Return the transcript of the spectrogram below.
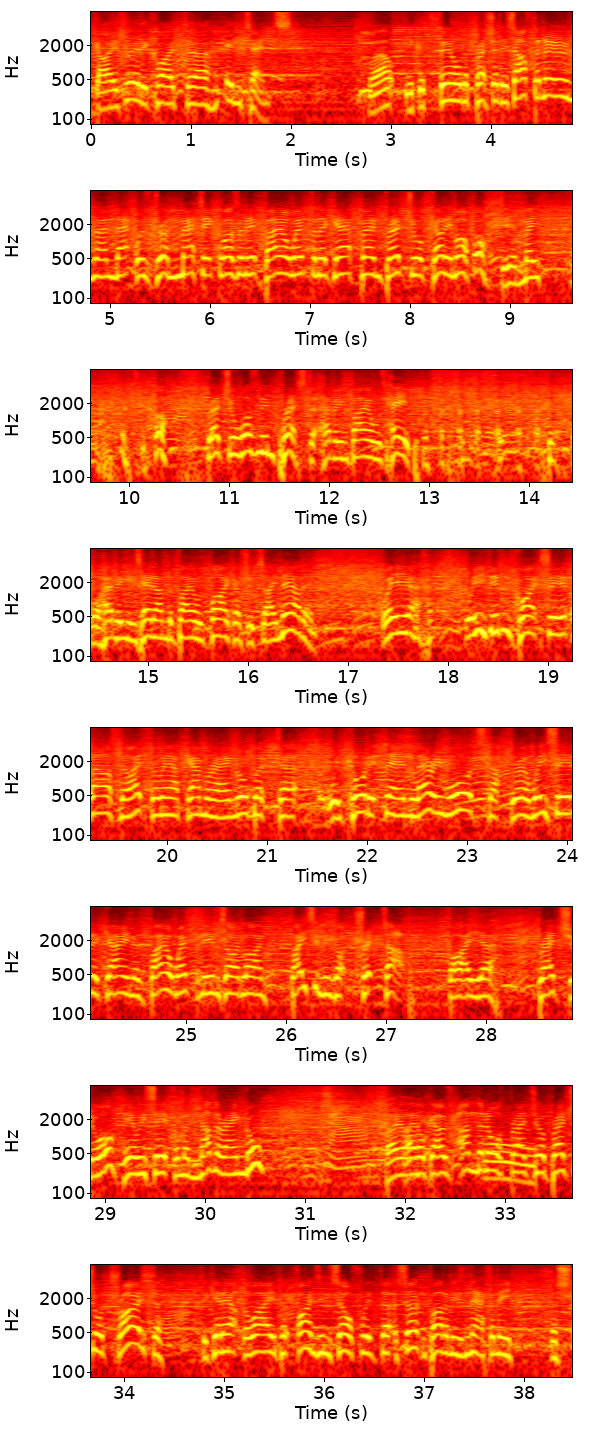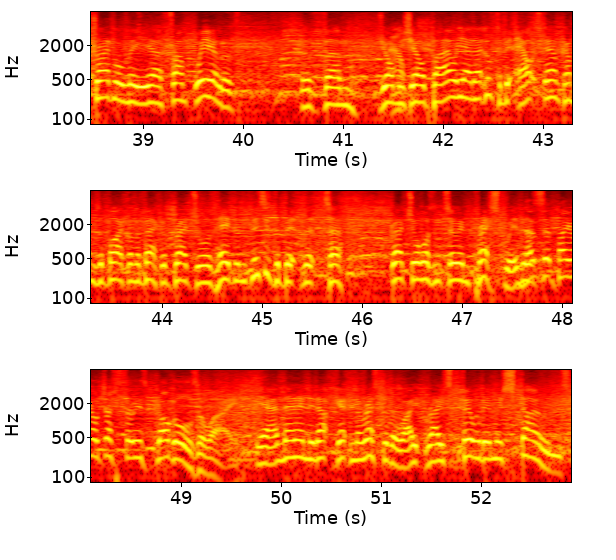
guy is really quite uh, intense. Well, you could feel the pressure this afternoon, and that was dramatic, wasn't it? Bayle went for the gap, and Bradshaw cut him off. Oh, dear me. Bradshaw wasn't impressed at having Bayle's head, or having his head under Bayle's bike, I should say. Now then, we, uh, we didn't quite see it last night from our camera angle, but uh, we caught it then. Larry Ward snuck through, and we see it again as Bayle went for the inside line, basically got tripped up by uh, Bradshaw. Here we see it from another angle. Bayle, goes underneath Oh. Bradshaw. Bradshaw tries to, to get out the way, but finds himself with uh, a certain part of his anatomy to straddle the uh, front wheel of of um, Jean-Michel Bayle. Yeah, that looked a bit out. Down comes the bike on the back of Bradshaw's head, and this is the bit that uh, Bradshaw wasn't too impressed with. That Bayle just threw his goggles away. yeah, and then ended up getting the rest of the weight race filled in with stones.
